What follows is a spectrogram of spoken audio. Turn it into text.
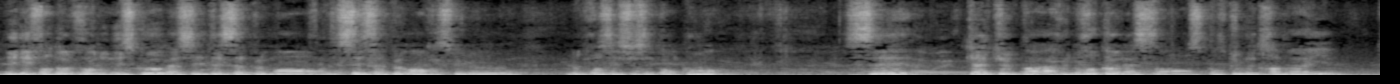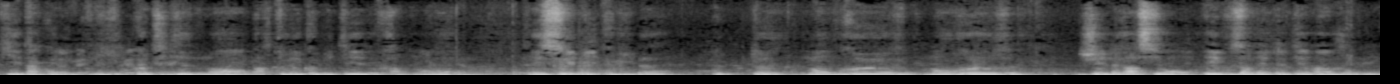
Les défendre devant l'UNESCO, ben, c'était simplement, c'est simplement parce que le, processus est en cours, c'est quelque part une reconnaissance pour tout le travail qui est accompli quotidiennement par tous les comités de cramignons, et ce depuis ben, de, de nombreuses, nombreuses générations, et vous en êtes le témoin aujourd'hui.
